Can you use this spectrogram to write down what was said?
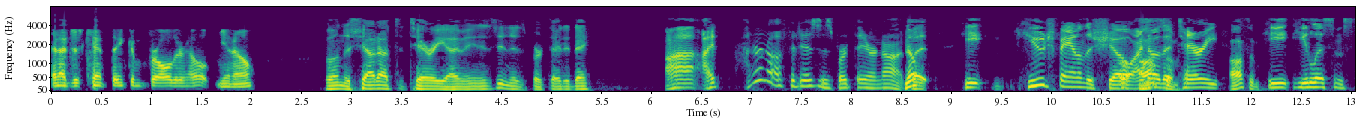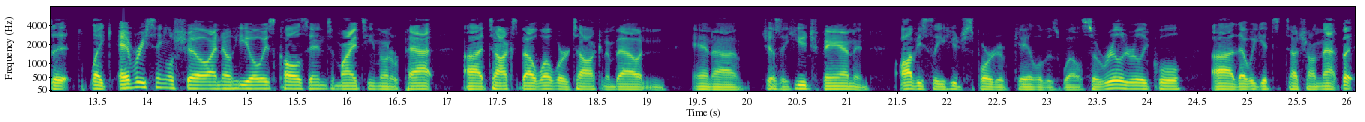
and I just can't thank them for all their help, you know. Well, and the shout out to Terry. I mean, isn't his birthday today? Uh, I I don't know if it is his birthday or not, Nope. but he huge fan of the show. Oh, I know that Terry Awesome. he he listens to like every single show. I know he always calls in to my team owner Pat, uh, talks about what we're talking about, and and uh, just a huge fan and obviously a huge supporter of Caleb as well. So really really cool uh, that we get to touch on that. But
